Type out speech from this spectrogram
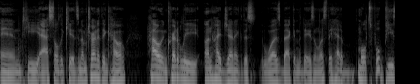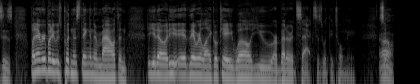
and he asked all the kids. And I'm trying to think how how incredibly unhygienic this was back in the days unless they had a, multiple pieces. But everybody was putting this thing in their mouth and you know and he, they were like okay well you are better at sax is what they told me. So, Oh.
